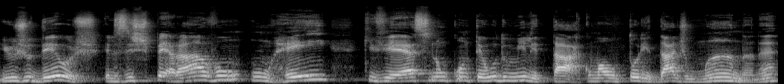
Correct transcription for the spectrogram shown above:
e os judeus eles esperavam um rei que viesse num conteúdo militar, com uma autoridade humana, né?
